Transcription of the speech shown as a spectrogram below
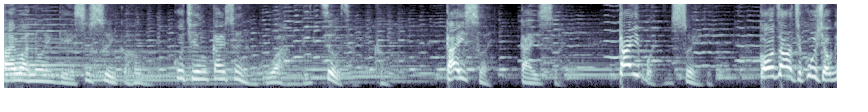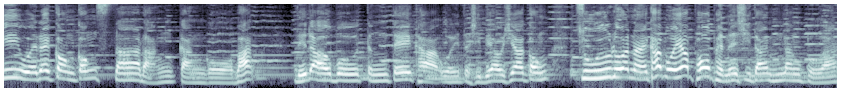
台湾的艺术水个好，古今解说两句啊，你做参考。解说解说，解文说理。古早一句俗语话咧讲，讲三人共五目，日后无长底卡话，就是描写讲自由恋爱较无遐普遍的时代，毋通报啊。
